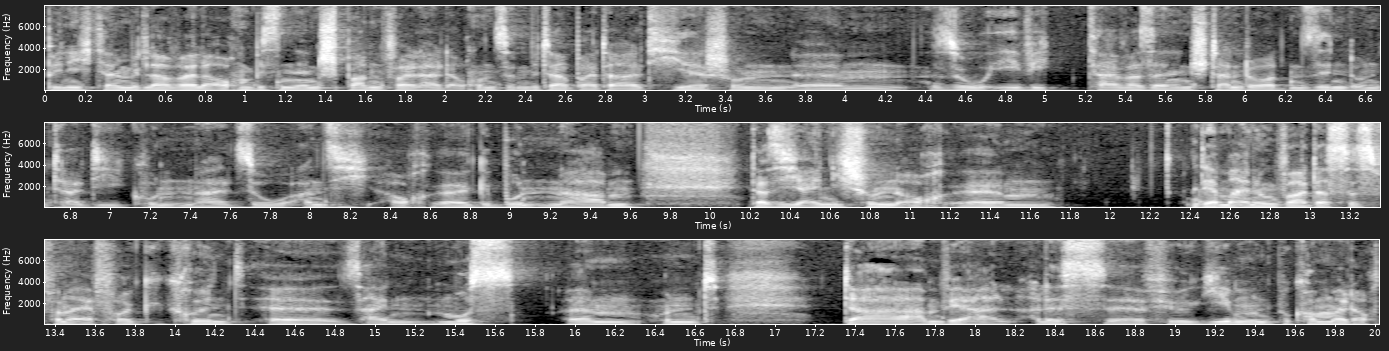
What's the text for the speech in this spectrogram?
bin ich dann mittlerweile auch ein bisschen entspannt, weil halt auch unsere Mitarbeiter halt hier schon ähm, so ewig teilweise an den Standorten sind und halt die Kunden halt so an sich auch äh, gebunden haben, dass ich eigentlich schon auch ähm, der Meinung war, dass das von Erfolg gekrönt äh, sein muss. Ähm, und da haben wir halt alles äh, für gegeben und bekommen halt auch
